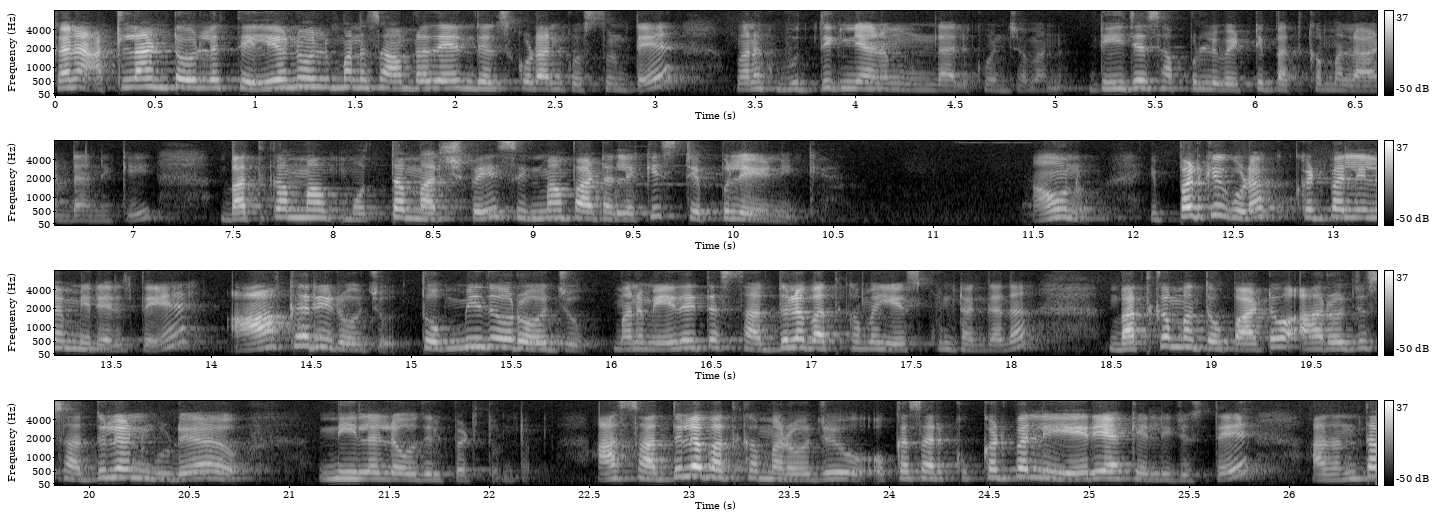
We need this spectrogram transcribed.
కానీ అట్లాంటి వాళ్ళకి తెలియని వాళ్ళు మన సాంప్రదాయం తెలుసుకోవడానికి వస్తుంటే మనకు బుద్ధి జ్ఞానం ఉండాలి కొంచెం అని డీజే సప్పుళ్ళు పెట్టి బతుకమ్మలు ఆడడానికి. బతుకమ్మ మొత్తం మర్చిపోయి సినిమా పాటలకి స్టెప్పులు వేయనీకి అవును. ఇప్పటికీ కూడా కుక్కటిపల్లిలో మీరు వెళ్తే ఆఖరి రోజు తొమ్మిదో రోజు మనం ఏదైతే సద్దుల బతుకమ్మ చేసుకుంటాం కదా బతుకమ్మతో పాటు ఆ రోజు సద్దులను కూడా నీళ్ళలో వదిలిపెడుతుంటాం. ఆ సద్దుల బతుకమ్మ రోజు ఒకసారి కుక్కటిపల్లి ఏరియాకి వెళ్ళి చూస్తే అదంతా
